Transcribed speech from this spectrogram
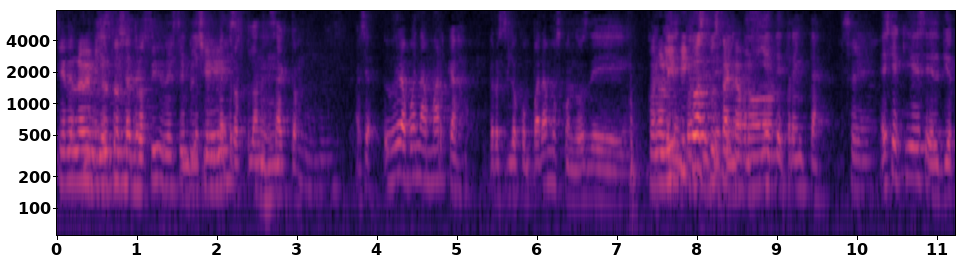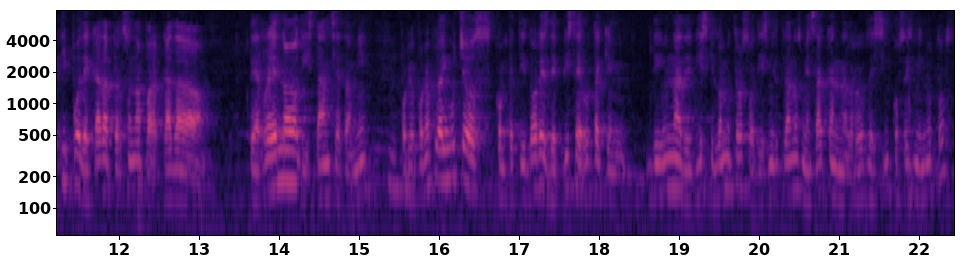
Tiene nueve En 10.000 minutos en metros, en este en 10.000 chase. metros plano, Ujú. exacto. Ujú. O sea, era buena marca, pero si lo comparamos con los de... Con olímpicos, entonces pues está cabrón. 27, 30. Sí. Es que aquí es el biotipo de cada persona para cada terreno, distancia también. Porque, por ejemplo, hay muchos competidores de pista y ruta que de una de 10 kilómetros o 10 mil planos me sacan alrededor de 5 o 6 minutos.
